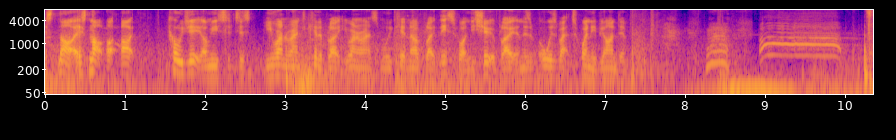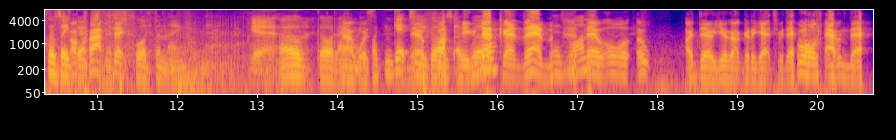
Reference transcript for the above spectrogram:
It's not. It's not like, like Call of Duty. I'm used to just you run around, you kill a bloke, you run around some more, you kill another bloke. This one, you shoot a bloke, and there's always about 20 behind him. Of course they Oh, don't crap, in a stick. squad, don't they? Nah. Yeah. Oh no. god, That was if I can get to no you guys, I fucking will. look at them. There's one. They're all. Oh, I know you're not gonna get to me. They're all down there.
